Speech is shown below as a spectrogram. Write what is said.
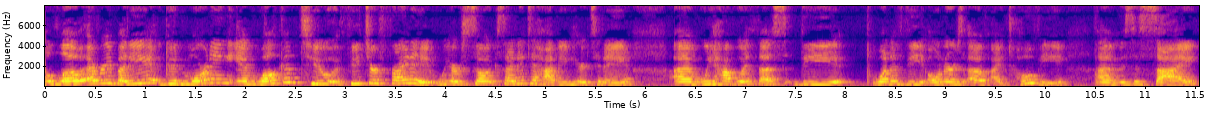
Hello, everybody. Good morning and welcome to Feature Friday. We are so excited to have you here today. Um, we have with us the one of the owners of Itovi. Um, this is Sai,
